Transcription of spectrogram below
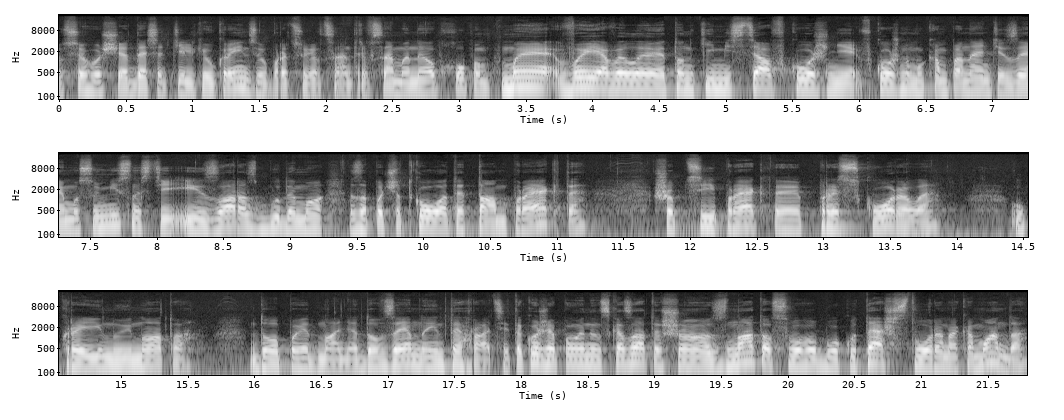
всього ще 10 тільки українців працює в центрі, все ми не обхопимо. Ми виявили тонкі місця в кожній в кожному компоненті взаємосумісності, і зараз будемо започатковувати там проекти, щоб ці проекти прискорили Україну і НАТО до поєднання, до взаємної інтеграції. Також я повинен сказати, що з НАТО свого боку теж створена команда,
